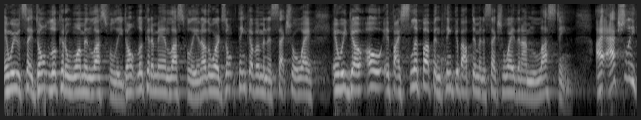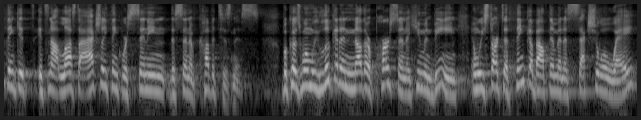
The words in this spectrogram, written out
And we would say, don't look at a woman lustfully. Don't look at a man lustfully. In other words, don't think of them in a sexual way. And we'd go, oh, if I slip up and think about them in a sexual way, then I'm lusting. I actually think it, it's not lust. I actually think we're sinning the sin of covetousness. Because when we look at another person, a human being, and we start to think about them in a sexual way,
